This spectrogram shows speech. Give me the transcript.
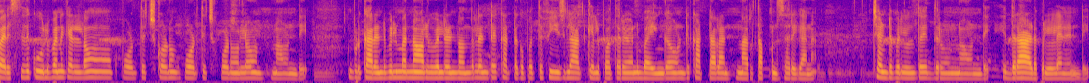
పరిస్థితి కూలి పనికి వెళ్ళడం ఒక పూట తెచ్చుకోవడం ఒక పూట తెచ్చుకోవడంలో ఉంటున్నామండి. ఇప్పుడు కరెంటు బిల్ మరి నాలుగు వేల రెండు వందలు అంటే కట్టకపోతే ఫీజు లాక్కెళ్ళిపోతారేమో అని భయంగా ఉండి కట్టాలంటున్నారు తప్పనిసరిగాన చంటి పిల్లలతో ఇద్దరు ఉన్నామండి. ఇద్దరు ఆడపిల్లలేనండి.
